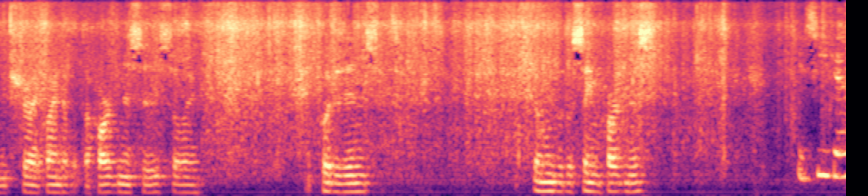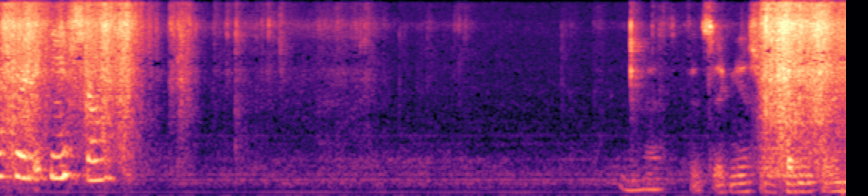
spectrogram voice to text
To make sure I find out what the hardness is, so I, I put it in stones with the same hardness. Is he just an igneous stone? If it's igneous or sedimentary.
